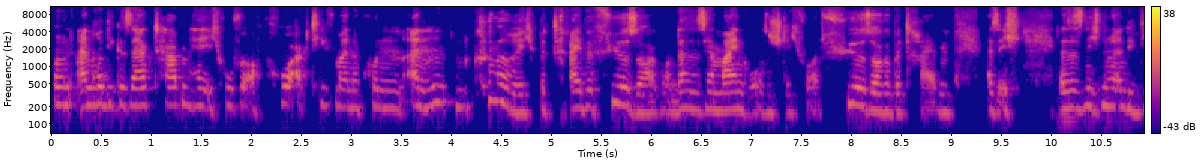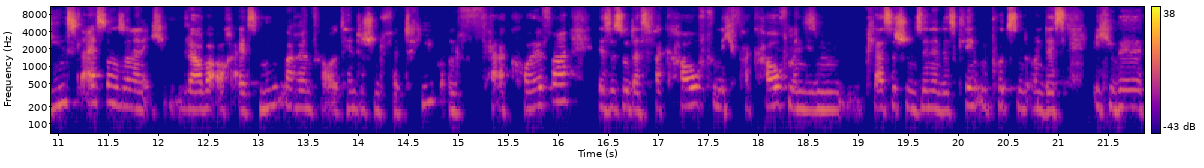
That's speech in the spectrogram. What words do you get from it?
Und andere, die gesagt haben, hey, ich rufe auch proaktiv meine Kunden an und kümmere ich, betreibe Fürsorge. Und das ist ja mein großes Stichwort, Fürsorge betreiben. Also ich, das ist nicht nur an die Dienstleistung, sondern ich glaube auch als Mutmacherin für authentischen Vertrieb Vertrieb und Verkäufer ist es so, dass Verkaufen, nicht Verkaufen in diesem klassischen Sinne des Klinkenputzen und des Ich will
